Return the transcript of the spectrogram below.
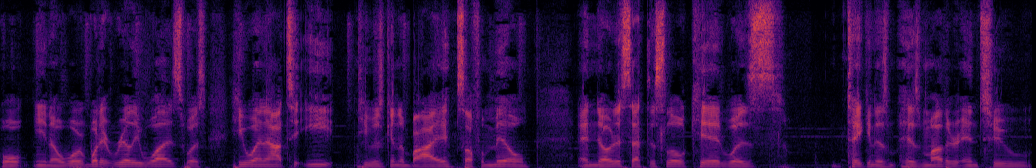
well, you know what, what it really was was he went out to eat. He was gonna buy himself a meal, and noticed that this little kid was taking his his mother into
